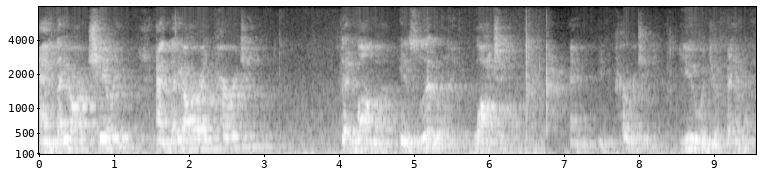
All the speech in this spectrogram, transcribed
and they are cheering and they are encouraging, that mama is literally watching and encouraging you and your family.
